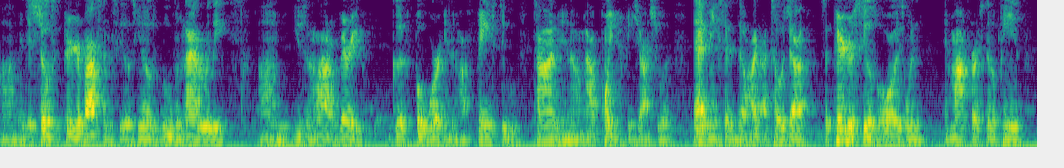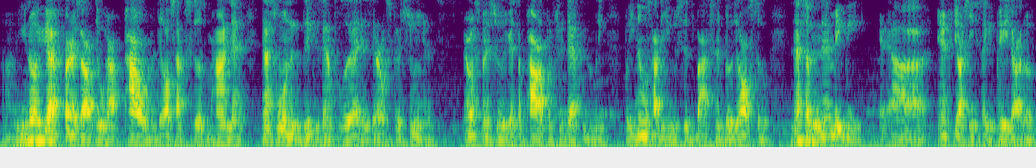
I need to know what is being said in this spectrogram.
um, and just shows superior boxing skills. You know, moving laterally, um, using a lot of very good footwork and uh, feints to time and um, outpoint Anthony Joshua. That being said, though, like I told y'all, superior skills will always win in my personal opinion. Um, you know, you have fighters out there who have power, but they also have skills behind that. And that's one of the big examples of that is Errol Spence Jr. Errol Spence Jr. is a power puncher, definitely, but he knows how to use his boxing ability also. And that's something that maybe uh, Anthony Joshua needs to take a page out of.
